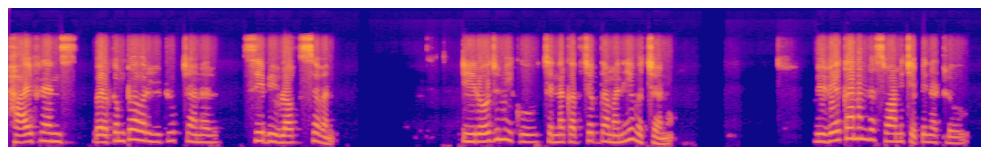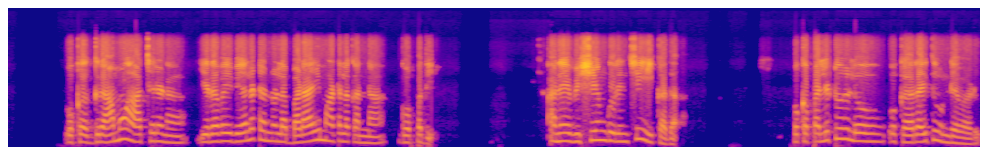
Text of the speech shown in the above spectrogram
Hi friends welcome to our YouTube channel CB vlog seven ఈరోజు మీకు చిన్న కథ చెప్దామని వచ్చాను. వివేకానంద స్వామి చెప్పినట్లు ఒక గ్రామం ఆచరణ ఇరవై వేల టన్నుల బడాయి మాటల కన్నా గొప్పది అనే విషయం గురించి ఈ కథ. ఒక పల్లెటూరులో ఒక రైతు ఉండేవాడు.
